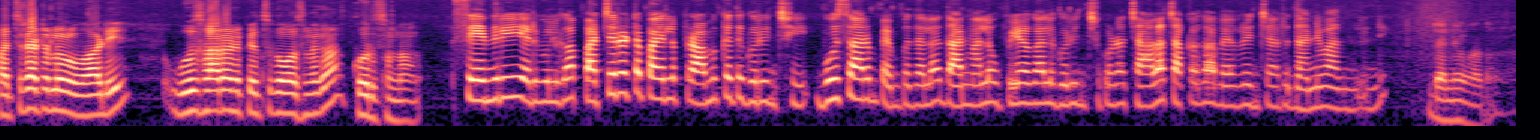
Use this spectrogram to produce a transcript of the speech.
పచ్చిరట్టలు వాడి భూసారాన్ని పెంచుకోవాల్సిందిగా కోరుతున్నాను. సేంద్రియ ఎరువులుగా పచ్చరొట్ట పైర్ల ప్రాముఖ్యత గురించి భూసారం పెంపుదల దానివల్ల ఉపయోగాల గురించి కూడా చాలా చక్కగా వివరించారు. ధన్యవాదములండి. ధన్యవాదాలు.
